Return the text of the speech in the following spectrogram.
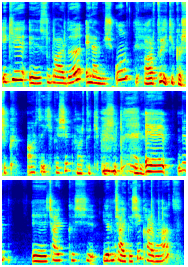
2 su bardağı elenmiş un Artı iki kaşık. artı 2 kaşık. Artı iki kaşık. Evet. E, bir e, çay kaşığı, yarım çay kaşığı karbonat.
